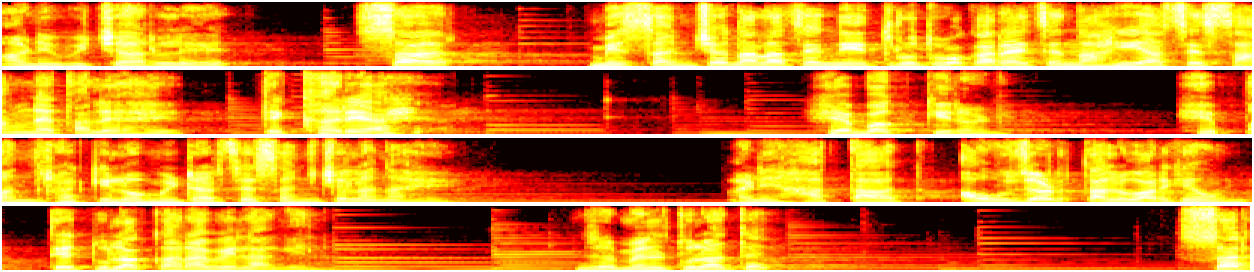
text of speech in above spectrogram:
आणि विचारले सर मी संचलनाचे नेतृत्व करायचे नाही असे सांगण्यात आले आहे. ते खरे आहे? हे बघ किरण हे पंधरा किलोमीटरचे संचलन आहे. आणि हातात अवजड तलवार घेऊन ते तुला करावे लागेल. जमेल तुला ते? सर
